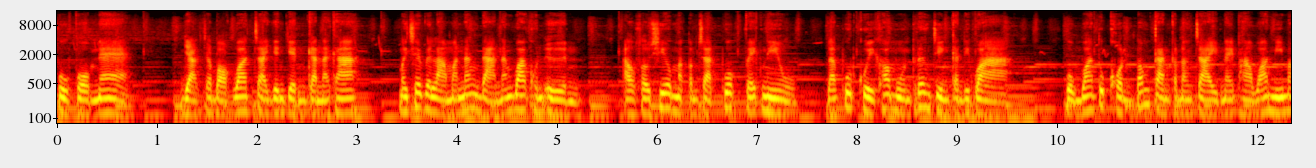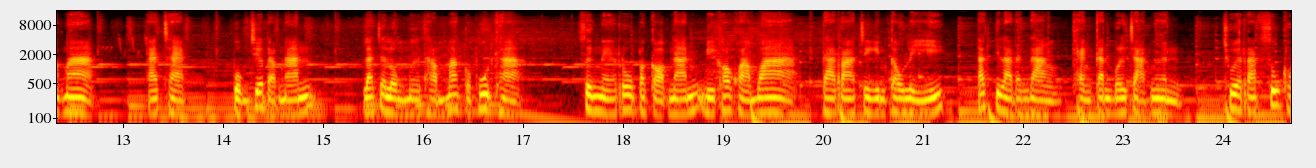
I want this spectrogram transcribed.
ปูโฟมแน่ อยากจะบอกว่าใจเย็นๆกันนะคะ ไม่ใช่เวลามานั่งด่านั่งว่าคนอื่น เอาโซเชียลมากำจัดพวกเฟกนิวและพูดคุยข้อมูลเรื่องจริงกันดีกว่า ผมว่าทุกคนต้องการกำลังใจในภาวะนี้มากๆแฮชแท็กผมเชื่อแบบนั้น และจะลงมือทำมากกว่าพูดค่ะ ซึ่งในรูปประกอบนั้นมีข้อความว่า ดาราจีนเกาหลีนักกีฬาดังๆ แข่งกันบริจาคเงิน ช่วยรัฐสู้โค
